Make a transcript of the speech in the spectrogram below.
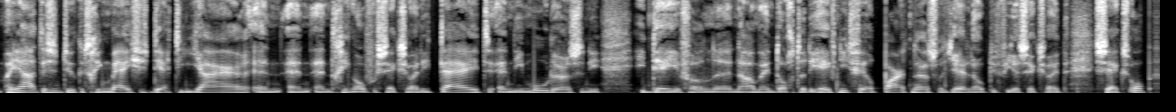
Maar ja, het is natuurlijk, het ging mij meisjes 13 jaar en, en, en het ging over seksualiteit en die moeders en die ideeën van, uh, nou, mijn dochter die heeft niet veel partners, want jij loopt via seksualiteit seks op.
